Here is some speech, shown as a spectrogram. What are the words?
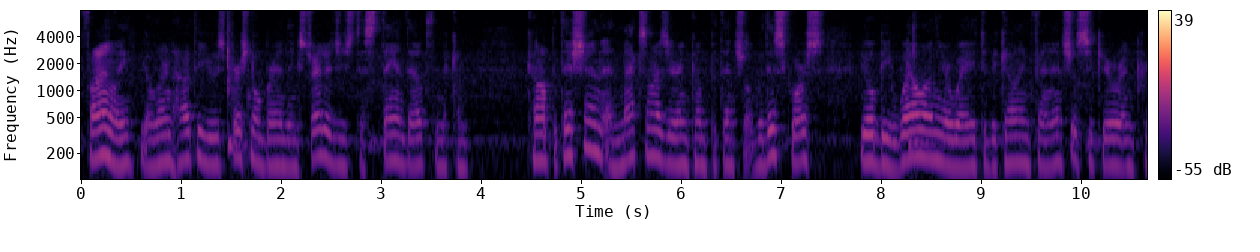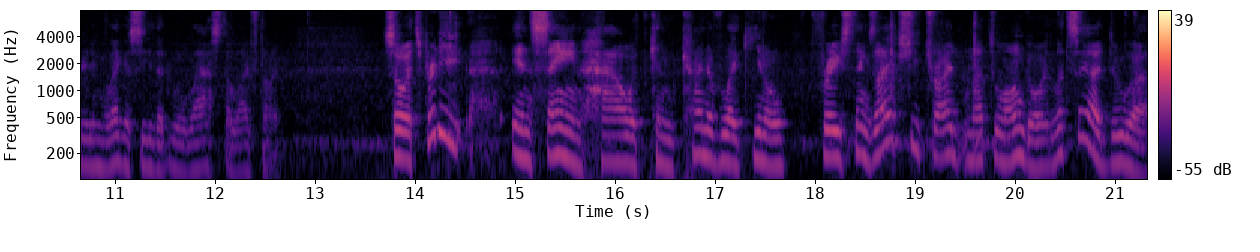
Finally, you'll learn how to use personal branding strategies to stand out from the com- competition and maximize your income potential. With this course, you'll be well on your way to becoming financially secure and creating legacy that will last a lifetime. So it's pretty insane how it can kind of like, you know, phrase things. I actually tried not too long ago. Let's say I do, uh,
